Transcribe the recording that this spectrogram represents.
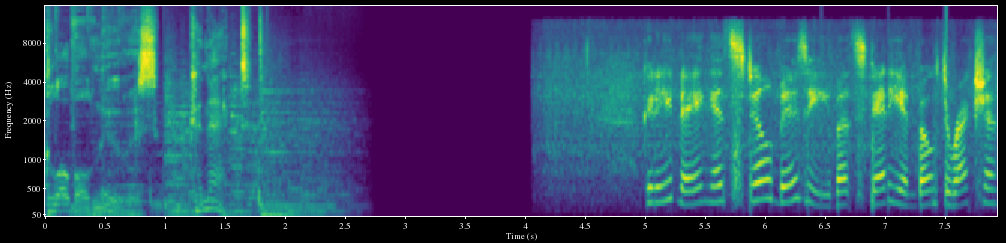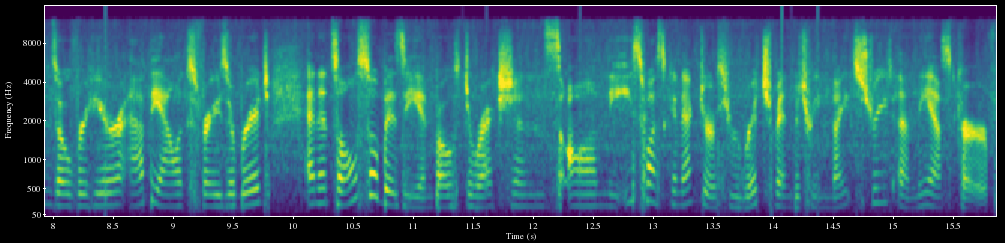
Global News. Connect. Good evening. It's still busy, but steady in both directions over here at the Alex Fraser Bridge. And it's also busy in both directions on the east west connector through Richmond between Knight Street and the S curve.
